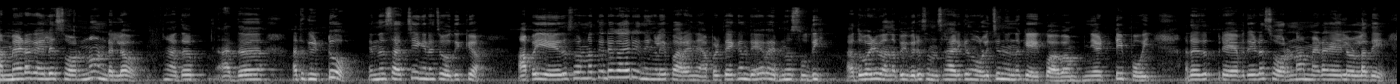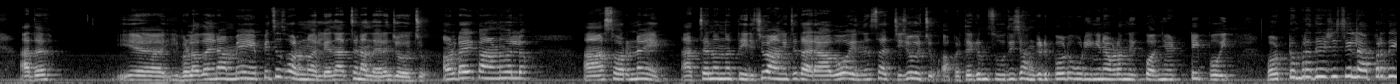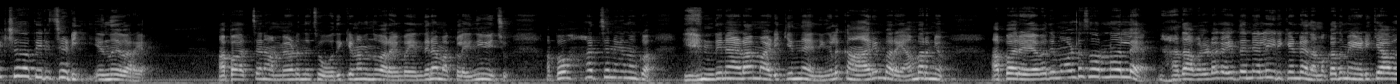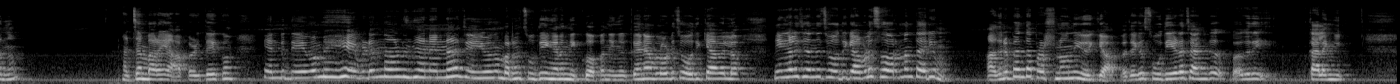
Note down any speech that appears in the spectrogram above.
അമ്മയുടെ കയ്യിൽ സ്വർണം ഉണ്ടല്ലോ. അത് അത് അത് കിട്ടുമോ എന്ന് സച്ചി ഇങ്ങനെ ചോദിക്കുക അപ്പോൾ ഏത് സ്വർണത്തിന്റെ കാര്യം നിങ്ങൾ ഈ പറയുന്നത് അപ്പോഴത്തേക്കും ദേ വരുന്ന സുതി അതുവഴി വന്നപ്പോൾ ഇവർ സംസാരിക്കുന്ന ഒളിച്ചു നിന്ന് കേൾക്കുക അവൻ ഞെട്ടിപ്പോയി. അതായത് രേവതിയുടെ സ്വർണം അമ്മയുടെ കയ്യിലുള്ളതേ. അത് ഇവളതിനെ അമ്മയെ ഏൽപ്പിച്ച സ്വർണമല്ലേ എന്ന് അച്ഛൻ അന്നേരം ചോദിച്ചു. അവളുടെ കൈ കാണുമല്ലോ. ആ സ്വർണമേ അച്ഛനൊന്ന് തിരിച്ചു വാങ്ങിച്ച് തരാവോ എന്ന് സച്ചി ചോദിച്ചു. അപ്പോഴത്തേക്കും സൂതി ചങ്കിടിപ്പോട് കൂടി ഇങ്ങനെ അവിടെ നിൽക്കുക ഞെട്ടിപ്പോയി. ഒട്ടും പ്രതീക്ഷിച്ചില്ല. അപ്രതീക്ഷിത തിരിച്ചടി എന്ന് പറയാം. അപ്പോൾ അച്ഛൻ അമ്മയോടൊന്ന് ചോദിക്കണം എന്ന് പറയുമ്പോൾ എന്തിനാ മക്കളെ എന്ന് ചോദിച്ചു. അപ്പോൾ അച്ഛൻ ഇങ്ങനെ നോക്കുക എന്തിനാടാ മടിക്കുന്നേ? നിങ്ങൾ കാര്യം പറയാൻ പറഞ്ഞു. അപ്പോൾ രേവതി മോളുടെ സ്വർണമല്ലേ? അത് അവളുടെ കയ്യിൽ തന്നെയല്ലേ ഇരിക്കണ്ടേ? നമുക്കത് മേടിക്കാവുന്നു അച്ഛൻ പറയാം അപ്പോഴത്തേക്കും എന്റെ ദൈവമേ എവിടെ നിന്നാണ് ഞാൻ എന്നാ ചെയ്യുമെന്ന് പറഞ്ഞ് സുതി ഇങ്ങനെ നിൽക്കും അപ്പം നിങ്ങൾക്ക് തന്നെ അവളോട് ചോദിക്കാമല്ലോ നിങ്ങൾ ചെന്ന് ചോദിക്കുക അവൾ സ്വർണം തരും. അതിനിപ്പോൾ എന്താ പ്രശ്നമെന്ന് ചോദിക്കുക അപ്പോഴത്തേക്ക് സുതിയുടെ ചങ്ക് പകുതി കലങ്ങി.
